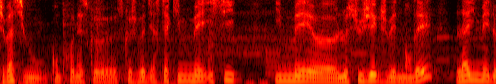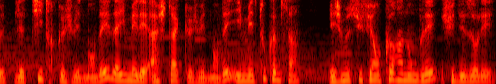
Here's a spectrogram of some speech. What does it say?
sais pas si vous comprenez ce que, je veux dire. C'est-à-dire qu'il me met ici, il me met euh, le sujet que je lui ai demandé. Là, il met le, titre que je lui ai demandé. Là, il met les hashtags que je lui ai demandé. Il met tout comme ça. Et je me suis fait encore un onglet. Je suis désolé.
